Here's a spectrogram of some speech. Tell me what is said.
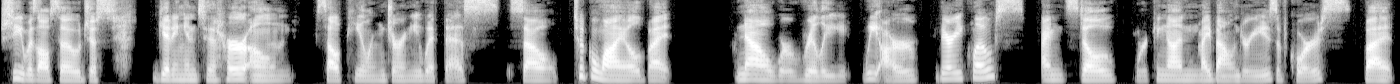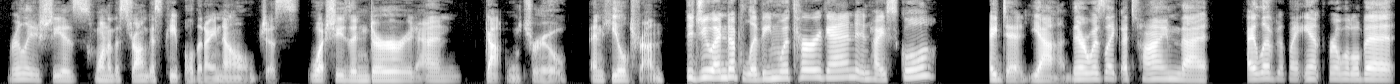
she was also just getting into her own self healing journey with this. So took a while, but now we're really, we are very close. I'm still working on my boundaries, of course, but really she is one of the strongest people that I know, just what she's endured and gotten through and healed from. Did you end up living with her again in high school? I did. Yeah. There was like a time that I lived with my aunt for a little bit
